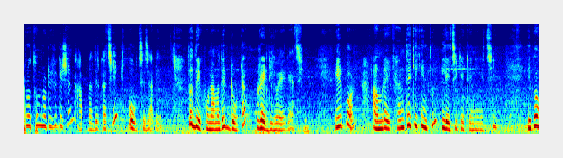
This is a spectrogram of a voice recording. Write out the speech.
প্রথম নোটিফিকেশান আপনাদের কাছে পৌঁছে যাবে। তো দেখুন, আমাদের ডোটা রেডি হয়ে গেছে। এরপর আমরা এখান থেকে কিন্তু লেচি কেটে নিয়েছি এবং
